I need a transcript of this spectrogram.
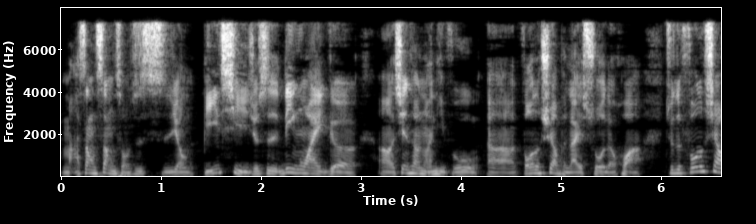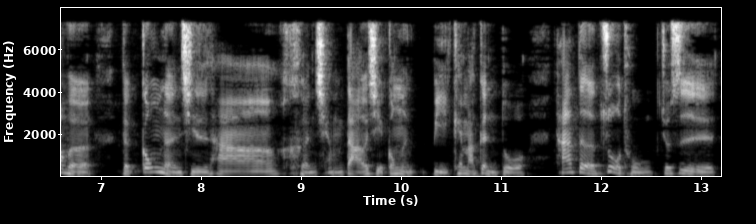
马上上手去使用，比起就是另外一个呃线上软体服务呃 Photoshop 来说的话，就是 Photoshop 的功能其实它很强大，而且功能比 Canva 更多。它的作图就是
